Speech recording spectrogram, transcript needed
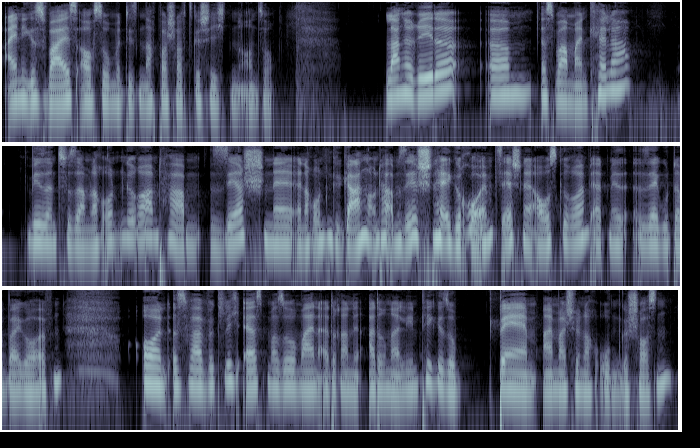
einiges weiß auch so mit diesen Nachbarschaftsgeschichten und so. Lange Rede, ähm, es war mein Keller. Wir sind zusammen nach unten geräumt, haben sehr schnell äh, nach unten gegangen und haben sehr schnell geräumt, sehr schnell ausgeräumt. Er hat mir sehr gut dabei geholfen. Und es war wirklich erstmal so mein Adren Adrenalinpegel, so bam, einmal schön nach oben geschossen.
